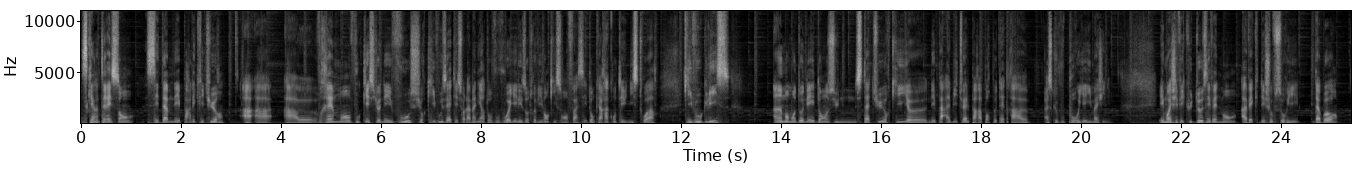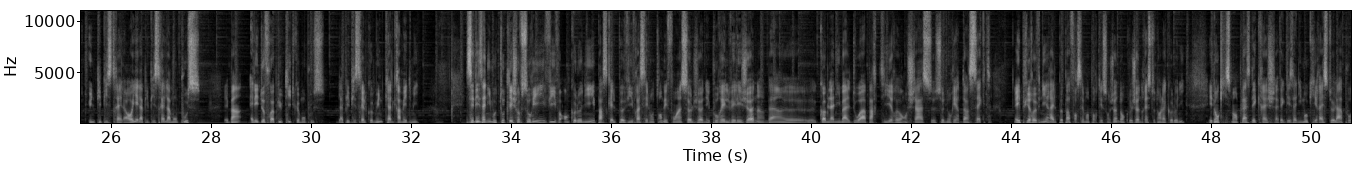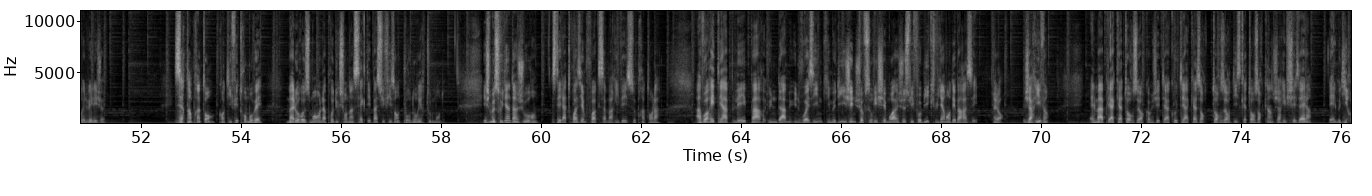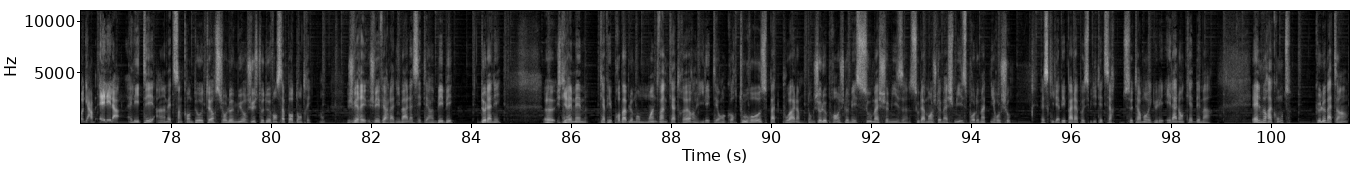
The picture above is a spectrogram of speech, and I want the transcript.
Ce qui est intéressant, c'est d'amener par l'écriture à- à, euh, vraiment vous questionner, vous, sur qui vous êtes et sur la manière dont vous voyez les autres vivants qui sont en face. Et donc à raconter une histoire qui vous glisse à un moment donné dans une stature qui euh, n'est pas habituelle par rapport peut-être à, euh, à ce que vous pourriez imaginer. Et moi, j'ai vécu deux événements avec des chauves-souris. D'abord, une pipistrelle. Alors, vous voyez, la pipistrelle, là, mon pouce, eh ben, elle est deux fois plus petite que mon pouce. La pipistrelle commune, 4 grammes et demi. C'est des animaux. Toutes les chauves-souris vivent en colonie parce qu'elles peuvent vivre assez longtemps, mais font un seul jeune. Et pour élever les jeunes, ben, euh, comme l'animal doit partir en chasse, se nourrir d'insectes, et puis revenir, elle ne peut pas forcément porter son jeune, donc le jeune reste dans la colonie. Et donc, il se met en place des crèches avec des animaux qui restent là pour élever les jeunes. Certains printemps, quand il fait trop mauvais, malheureusement, la production d'insectes n'est pas suffisante pour nourrir tout le monde. Et je me souviens d'un jour, c'était la troisième fois que ça m'arrivait ce printemps-là, avoir été appelé par une dame, une voisine, qui me dit J'ai une chauve-souris chez moi, je suis phobique, je viens m'en débarrasser. Alors, j'arrive. Elle m'a appelé à 14h, comme j'étais à côté à 14h10, 14h15, j'arrive chez elle. Et elle me dit Regarde, elle est là. Elle était à 1m50 de hauteur sur le mur juste devant sa porte d'entrée. Je vais vers l'animal. C'était un bébé de l'année. Euh, je dirais même qu'il avait probablement moins de 24 heures. Il était encore tout rose, pas de poils. Donc je le prends, je le mets sous ma chemise, sous la manche de ma chemise pour le maintenir au chaud, parce qu'il n'avait pas la possibilité de se thermoréguler. Et là, l'enquête démarre. Elle me raconte que le matin,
